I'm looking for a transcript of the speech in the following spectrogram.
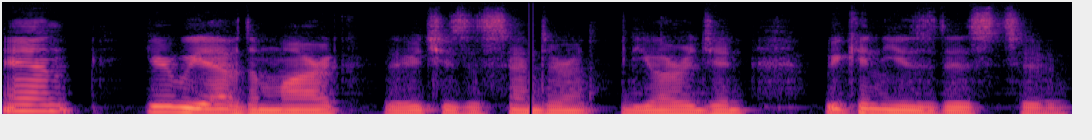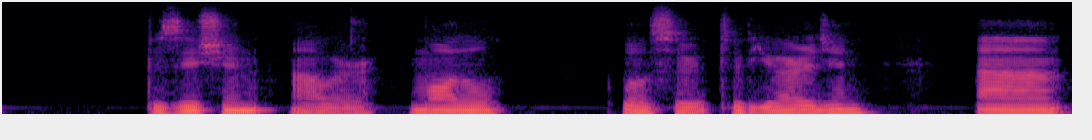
And here we have the mark which is the center the origin. We can use this to position our model closer to the origin um,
